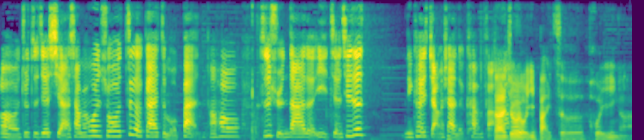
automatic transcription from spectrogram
呃就直接写在上面，问说这个该怎么办，然后咨询大家的意见。其实。你可以讲一下你的看法，大概就会有一百则回应啊，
